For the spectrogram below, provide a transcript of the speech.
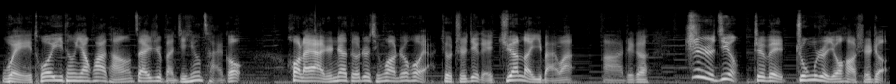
委托伊藤洋华堂在日本进行采购，后来呀人家得知情况之后呀，就直接给捐了一百万啊，这个致敬这位中日友好使者。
